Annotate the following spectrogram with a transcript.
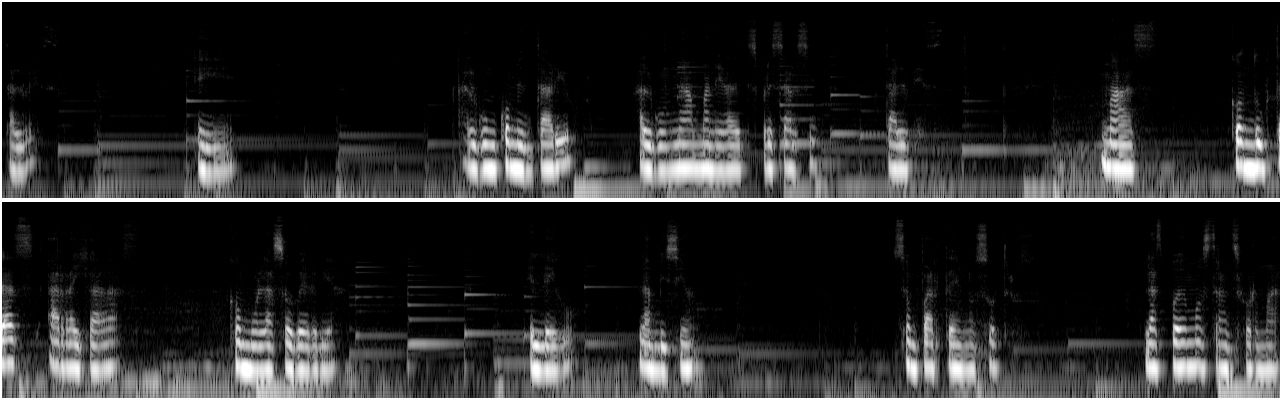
tal vez. Eh, algún comentario, alguna manera de expresarse, tal vez. Más conductas arraigadas como la soberbia, el ego, la ambición, son parte de nosotros. Las podemos transformar,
